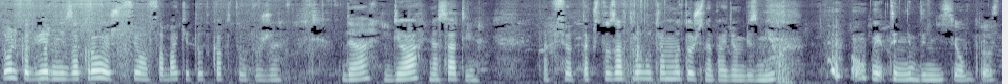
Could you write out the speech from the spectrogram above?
только дверь не закроешь, все, собаки тут как тут уже. Да, да, носатые. Так, все, так что завтра утром мы точно пойдем без мимо мы это не донесем просто.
